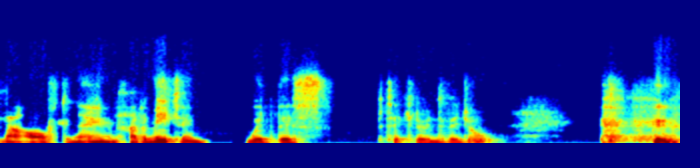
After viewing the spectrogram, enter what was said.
That afternoon, had a meeting with this particular individual who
